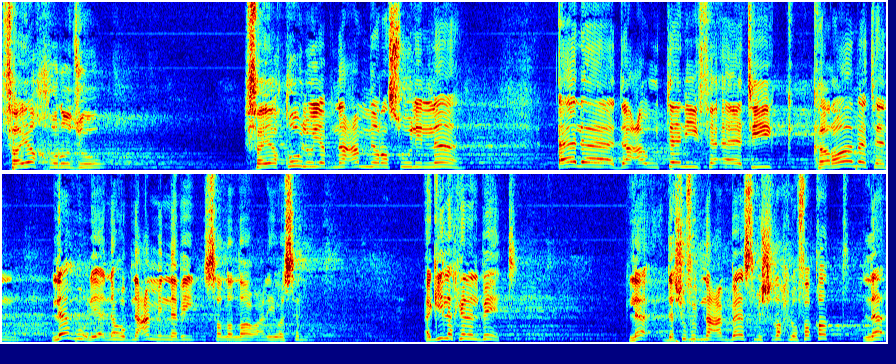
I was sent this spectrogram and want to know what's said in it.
فيخرج فيقول يا ابن عم رسول الله ألا دعوتني فآتيك كرامة له لأنه ابن عم النبي صلى الله عليه وسلم. أجي لك أنا البيت. لا ده شوف ابن عباس مش راح له فقط. لا.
